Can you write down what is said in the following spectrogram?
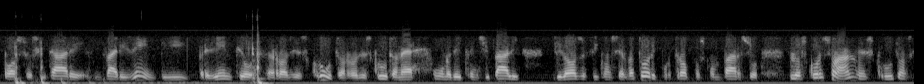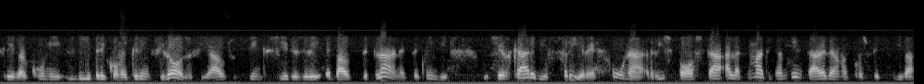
posso citare vari esempi, per esempio Roger Scruton. Roger Scruton è uno dei principali filosofi conservatori, purtroppo scomparso lo scorso anno e Scruton scrive alcuni libri come Green Philosophy, How to Think Seriously About the Planet, quindi cercare di offrire una risposta alla tematica ambientale da una prospettiva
